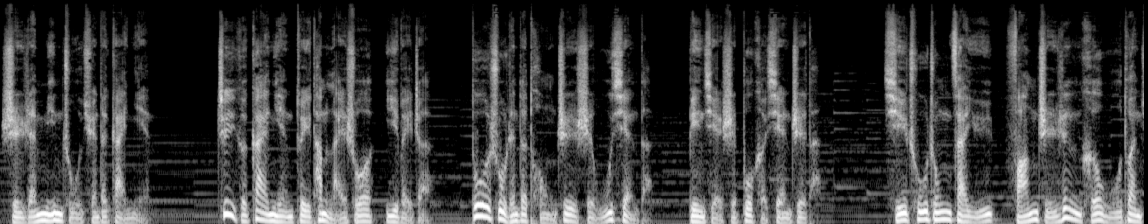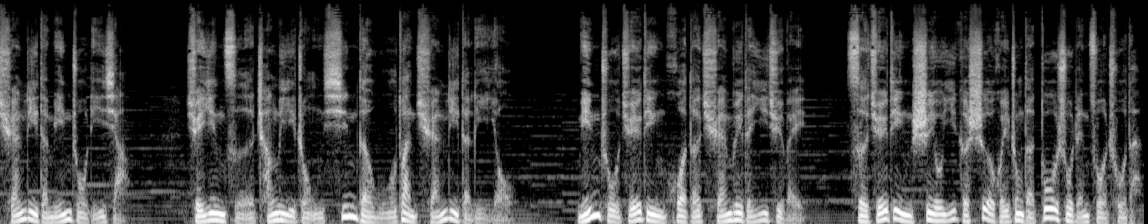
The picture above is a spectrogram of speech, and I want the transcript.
是人民主权的概念，这个概念对他们来说意味着多数人的统治是无限的，并且是不可限制的。其初衷在于防止任何武断权力的民主理想，却因此成了一种新的武断权力的理由。民主决定获得权威的依据为，此决定是由一个社会中的多数人做出的。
